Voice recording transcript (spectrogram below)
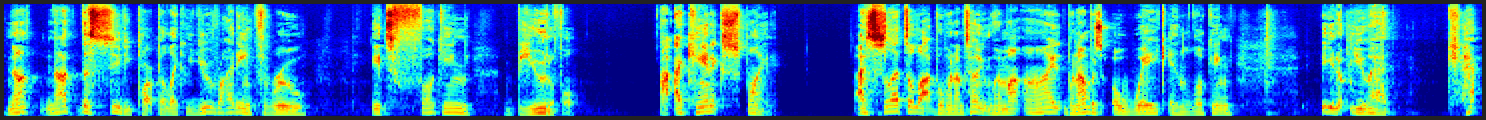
Not not the city part, but like you're riding through. It's fucking beautiful. I, I can't explain it. I slept a lot, but when I'm telling you, when my eyes, when I was awake and looking, you know, you had cat.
